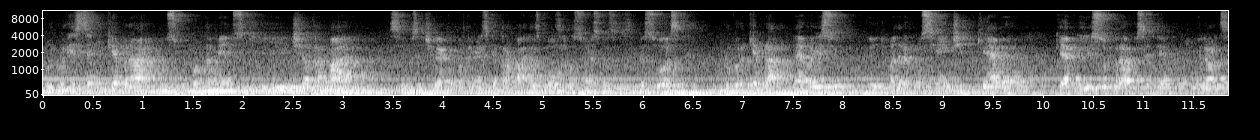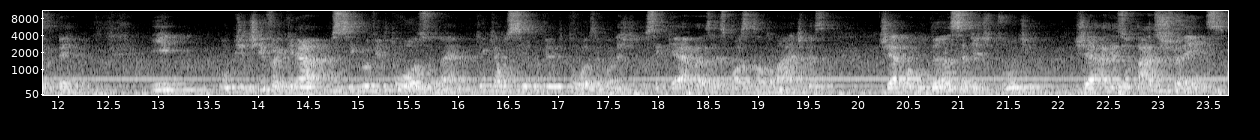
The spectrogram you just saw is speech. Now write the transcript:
procure sempre quebrar os comportamentos que te atrapalham. Se você tiver comportamentos que atrapalham as boas relações com as outras pessoas, procure quebrar. Leva isso de maneira consciente quebra, quebra isso para você ter um melhor desempenho. E o objetivo é criar um ciclo virtuoso. Né? O que é um ciclo virtuoso? É quando você quebra as respostas automáticas, gera uma mudança de atitude, gera resultados diferentes,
